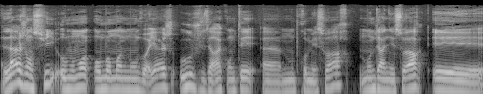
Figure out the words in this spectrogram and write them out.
Là, j'en suis au moment, au moment de mon voyage où je vous ai raconté euh, mon premier soir, mon dernier soir, et.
